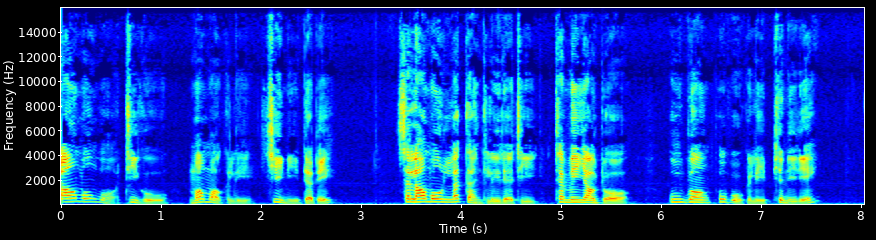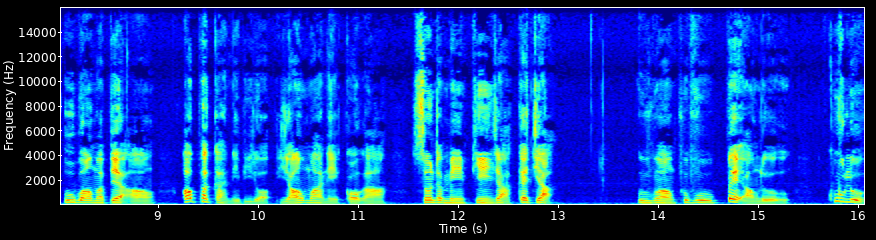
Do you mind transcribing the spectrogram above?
လောင်းမုံပေါ်အထီကိုမောက်မောက်ကလေးရှိနေတတ်တယ်ဆလောင်းမုံလက်ကန်ကလေးတဲ့အထိထမင်းရောက်တော့ဥပေါင်းဖို့ဖို့ကလေးဖြစ်နေတယ်ဥပေါင်းမပြတ်အောင် အောက်ဖက်ကနေပြီးတော့ရောင်းမနဲ့ကောကစွန်တမင်ပြင်ကြကက်ကြဥပေါင်းဖူးဖူးပဲ့အောင်လို့ခုလို့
